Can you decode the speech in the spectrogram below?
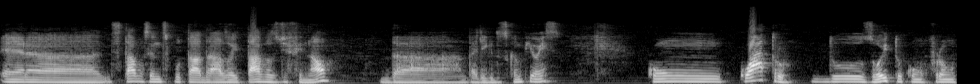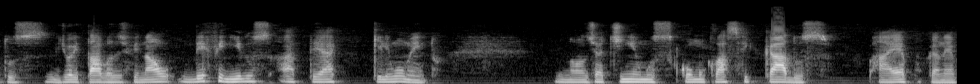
era estava sendo disputada às oitavas de final da, da Liga dos Campeões, com quatro dos oito confrontos de oitavas de final definidos até aquele momento. Nós já tínhamos como classificados à época né,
